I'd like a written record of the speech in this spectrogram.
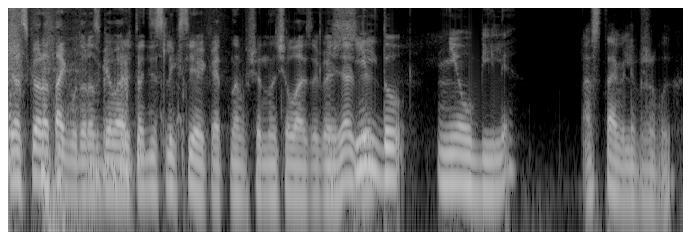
Я скоро так буду разговаривать, но дислексия какая-то вообще началась. Хильду не убили, оставили в живых.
